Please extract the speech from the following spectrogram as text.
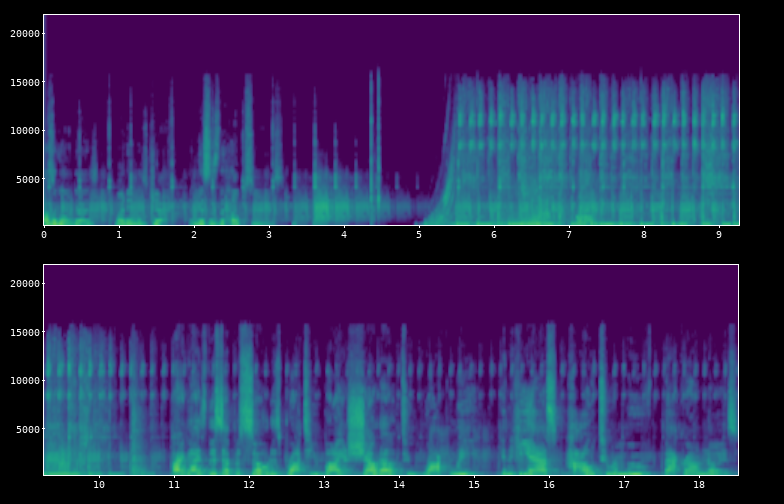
How's it going guys? My name is Jeff and this is the Help series. Alright guys, this episode is brought to you by a shout out to Rock Lee. And he asks how to remove background noise.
